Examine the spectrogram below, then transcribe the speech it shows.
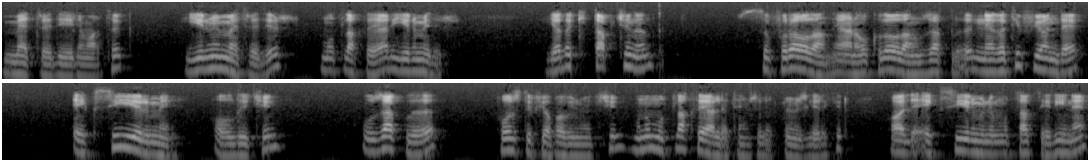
metre diyelim artık. 20 metredir. Mutlak değer 20'dir. Ya da kitapçının sıfıra olan yani okula olan uzaklığı negatif yönde eksi 20 olduğu için uzaklığı pozitif yapabilmek için bunu mutlak değerle temsil etmemiz gerekir. O halde eksi 20'nin mutlak değeri yine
